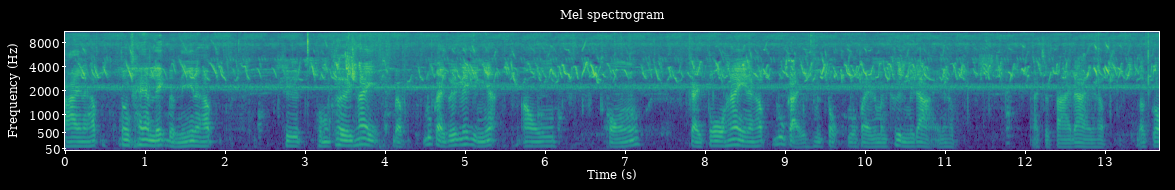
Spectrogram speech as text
ตายนะครับ ต้องใช้อันเล็กแบบนี้นะครับ คือผมเคยให้แบบลูกไก่ตัวเล็กๆอย่างเงี้ย เอาของไก่โตให้นะครับ ลูกไก่มันตกลงไปมันขึ้นไม่ได้นะครับ อาจจะตายได้นะครับ แล้วก็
